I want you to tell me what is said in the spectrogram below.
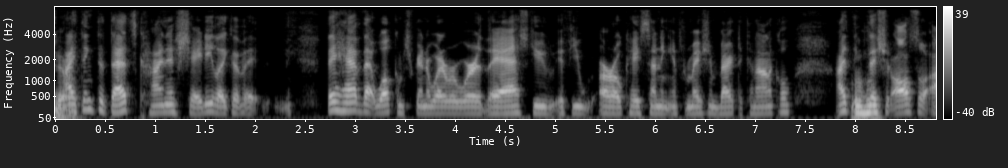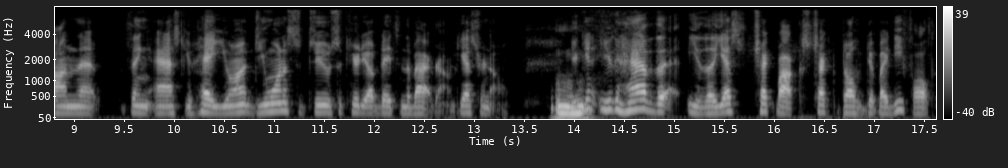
Yeah. I think that that's kind of shady. Like they, they have that welcome screen or whatever where they ask you if you are okay sending information back to Canonical. I think they should also on that thing ask you, hey, you want do you want us to do security updates in the background? Yes or no? You Mhm. can you can have the the yes checkbox checked by default,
